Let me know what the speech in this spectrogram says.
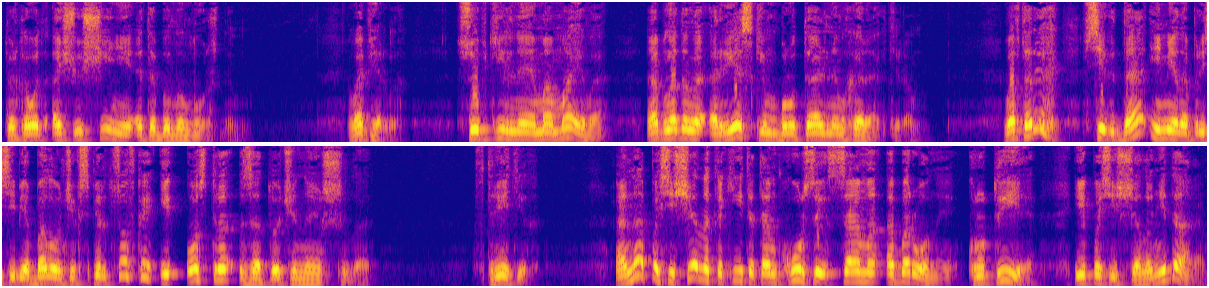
Только вот ощущение это было ложным. Во-первых, субтильная Мамаева обладала резким брутальным характером. Во-вторых, всегда имела при себе баллончик с перцовкой и остро заточенное шило. В-третьих, она посещала какие-то там курсы самообороны, крутые, и посещала недаром.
